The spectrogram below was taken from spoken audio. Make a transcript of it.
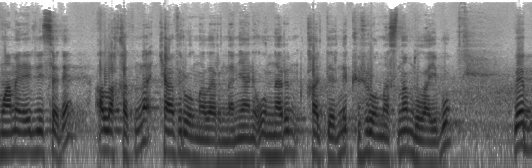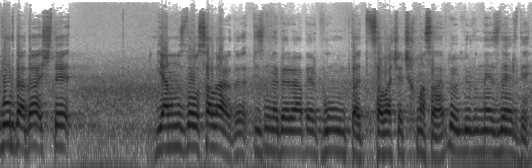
muamele edilse de Allah katında kafir olmalarından yani onların kalplerinde küfür olmasından dolayı bu. Ve burada da işte yanımızda olsalardı, bizimle beraber bulunup da savaşa çıkmasalardı öldürülmezlerdi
